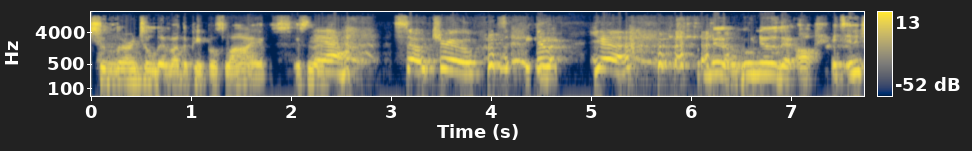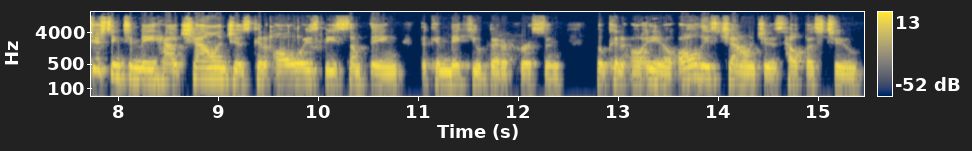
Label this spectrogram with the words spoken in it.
to learn to live other people's lives. Isn't that Yeah, so true. There yeah. who knew? Who knew that all? It's interesting to me how challenges can always be something that can make you a better person. Who can, all you know, all these challenges help us to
